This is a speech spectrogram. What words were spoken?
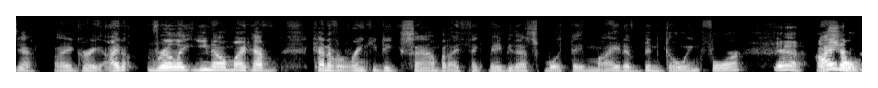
Yeah, I agree. I don't really, you know, might have kind of a rinky dink sound, but I think maybe that's what they might have been going for. Yeah, I'm I sure don't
